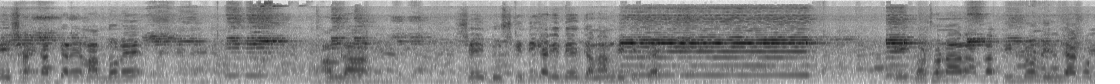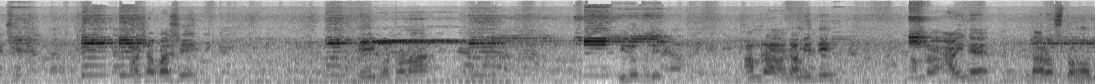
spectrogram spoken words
এই সাক্ষাৎকারের মাধ্যমে আমরা সেই দুষ্কৃতিকারীদের জানান দিতে চাই। এই ঘটনার আমরা তীব্র নিন্দা করছি। পাশাপাশি এই ঘটনা বিরুদ্ধে আমরা আগামী দিন আমরা আইনে দ্বারস্থ হব।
